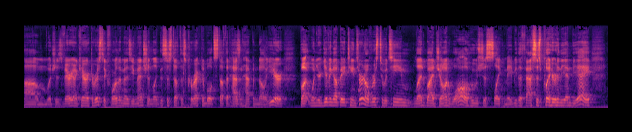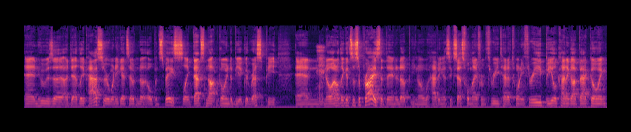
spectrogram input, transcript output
um, which is very uncharacteristic for them, as you mentioned. Like this is stuff that's correctable. It's stuff that hasn't happened all year. But when you're giving up 18 turnovers to a team led by John Wall, who's just like maybe the fastest player in the NBA and who is a, a deadly passer when he gets out into open space, like that's not going to be a good recipe. And, you know, I don't think it's a surprise that they ended up, you know, having a successful night from 3, 10 of 23. Beal kind of got back going,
